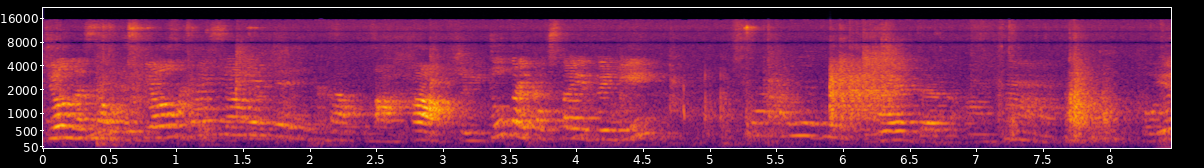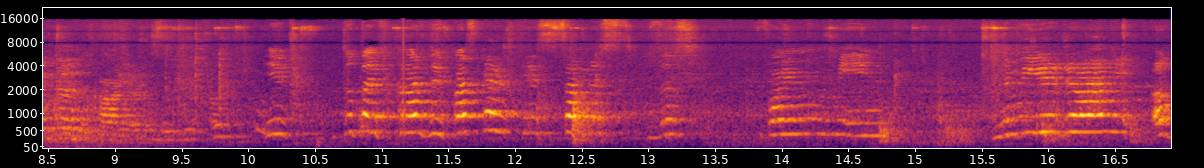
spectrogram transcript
Gdzie one są? Piątki są? Aha, czyli tutaj powstaje wynik? Jeden. Mhm. Tu jedynka jest. I tutaj w każdej paskach jest same z- ze swoimi innymi liczbami od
